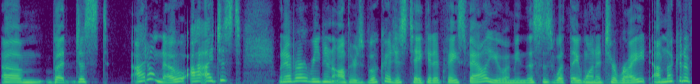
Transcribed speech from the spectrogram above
Um, but just I don't know. I, I just whenever I read an author's book, I just take it at face value. I mean, this is what they wanted to write. I'm not gonna.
